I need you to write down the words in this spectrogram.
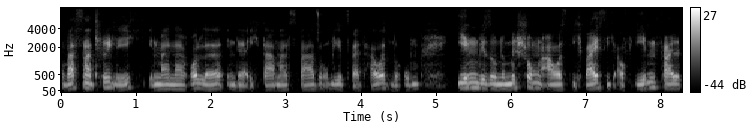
Und was natürlich in meiner Rolle, in der ich damals war, so um die 2000 rum, irgendwie so 'ne Mischung aus ich weiß nicht, auf jeden Fall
